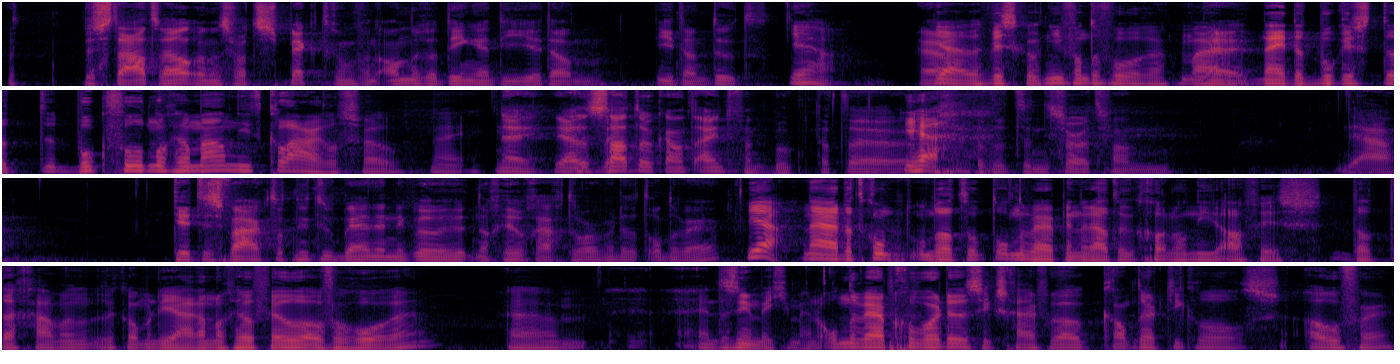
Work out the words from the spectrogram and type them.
het bestaat wel in een soort spectrum van andere dingen die je dan, die je dan doet. Ja. Ja. dat wist ik ook niet van tevoren. Maar Nee. nee, dat, boek is, dat het boek voelt nog helemaal niet klaar of zo. Nee. Nee, ja, dat staat ook aan het eind van het boek. Dat, Ja. dat het een soort van, ja, dit is waar ik tot nu toe ben en ik wil nog heel graag door met dat onderwerp. Ja, nou ja, dat komt omdat het onderwerp inderdaad ook gewoon nog niet af is. Dat, daar gaan we de komende jaren nog heel veel over horen. Ehm, en dat is nu een beetje mijn onderwerp geworden, dus ik schrijf er ook krantartikels over.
